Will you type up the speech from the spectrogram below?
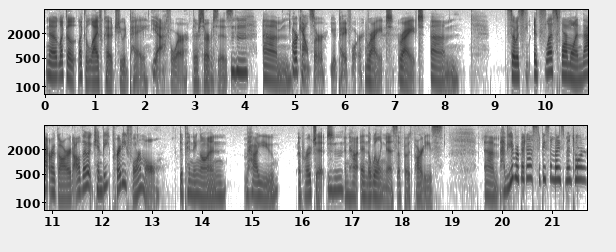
No, like a like a life coach you would pay Yeah, for their services. mm-hmm. Um, or counselor you would pay for. right, right. Um, so it's it's less formal in that regard, although it can be pretty formal depending on how you approach it Mhm. and how and the willingness of both parties. Um, have you ever been asked to be somebody's mentor?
